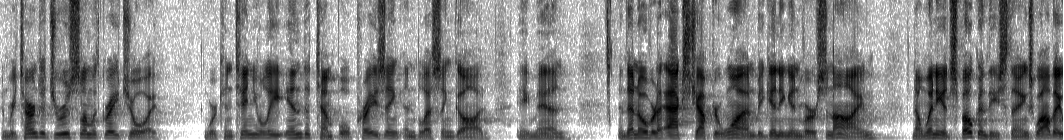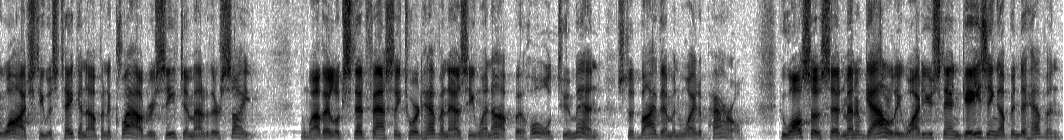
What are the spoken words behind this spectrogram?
and returned to Jerusalem with great joy. Were continually in the temple praising and blessing God. Amen. And then over to Acts chapter 1, beginning in verse 9. Now, when he had spoken these things, while they watched, he was taken up, and a cloud received him out of their sight. And while they looked steadfastly toward heaven as he went up, behold, two men stood by them in white apparel, who also said, Men of Galilee, why do you stand gazing up into heaven?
